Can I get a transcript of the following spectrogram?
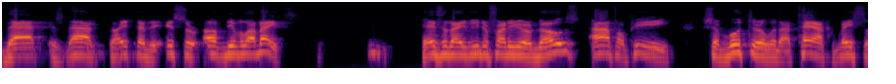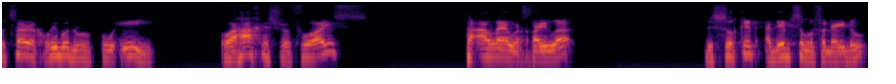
That is not the Isser of Nivel Ameis. Here's the David in front of your nose. Afal P. Shemutter l'nateach meis l'tzarech limud rufu'i l'hachis rufu'is ta'ale l'chayla b'sukin adim l'fanenu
